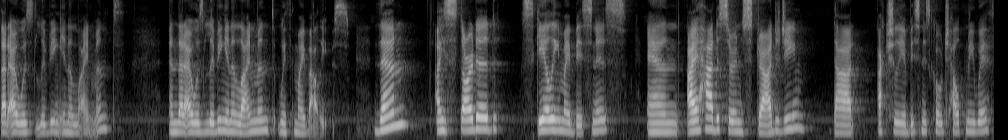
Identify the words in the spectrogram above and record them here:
that I was living in alignment and that I was living in alignment with my values. Then I started scaling my business and I had a certain strategy that actually a business coach helped me with.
